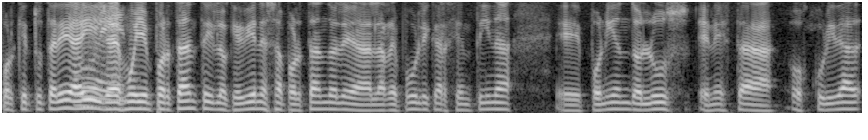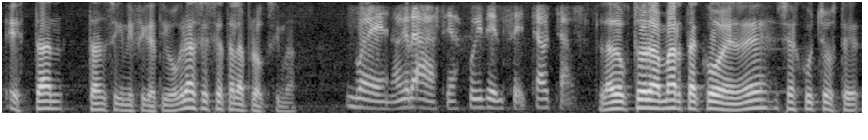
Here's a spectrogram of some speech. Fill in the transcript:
porque tu tarea ahí ya es muy importante y lo que vienes aportándole a la República Argentina eh, poniendo luz en esta oscuridad es tan, tan significativo. Gracias y hasta la próxima. Bueno, gracias. Cuídense. Chao, chao. La doctora Marta Cohen, ¿eh? ya escuchó usted,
